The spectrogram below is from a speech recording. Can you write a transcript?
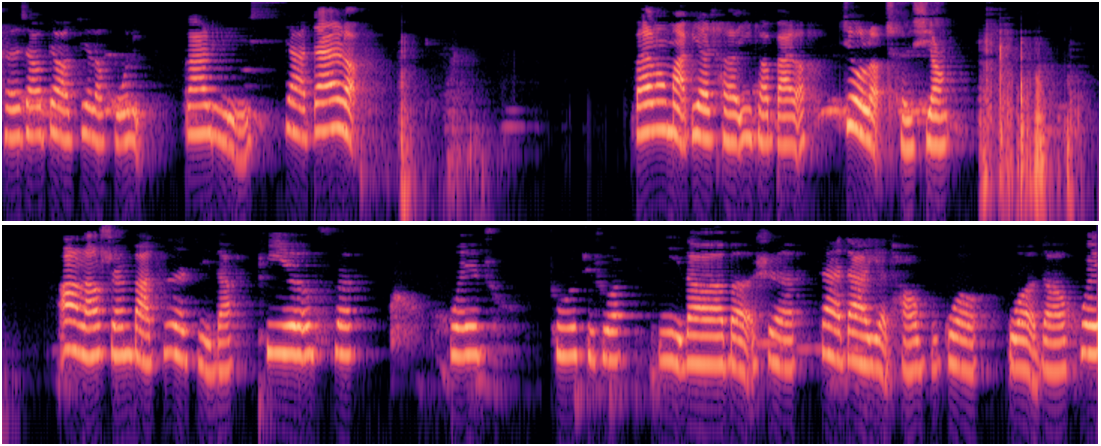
沉香掉进了湖里，咖喱吓呆了。白龙马变成一条白龙，救了沉香。二郎神把自己的披风挥出去，说：“你的本事再大，也逃不过我的灰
